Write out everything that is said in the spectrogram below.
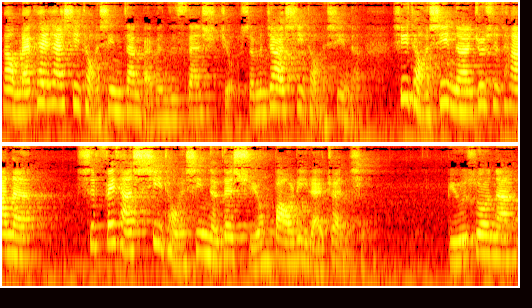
那我们来看一下系统性占百分之三十九。什么叫系统性呢？系统性呢，就是它呢是非常系统性的在使用暴力来赚钱。比如说呢，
